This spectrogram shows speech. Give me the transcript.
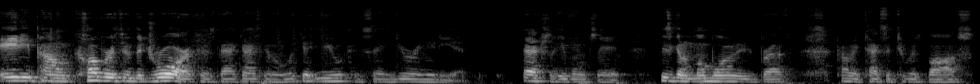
80 pound cover through the drawer because that guy's going to look at you and say you're an idiot. Actually, he won't say it. He's going to mumble under his breath, probably text it to his boss,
